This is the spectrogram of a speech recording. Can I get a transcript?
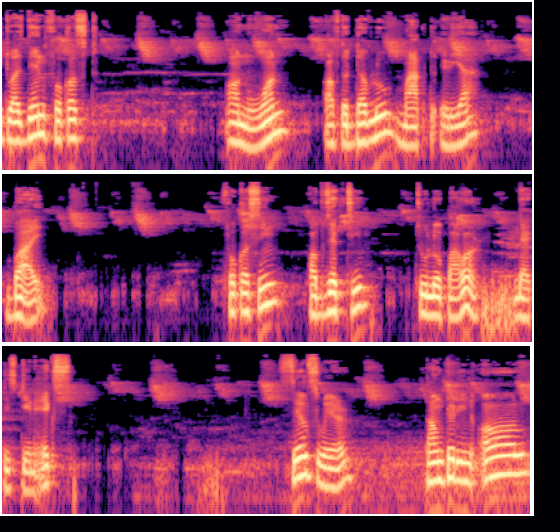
It was then focused on one of the W marked area by focusing objective to low power that is 10x. Cells were counted in all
